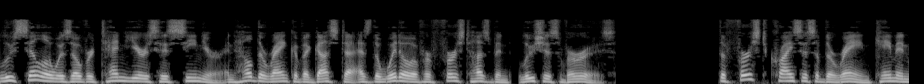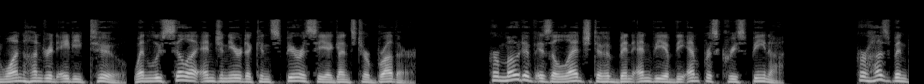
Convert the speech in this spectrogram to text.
Lucilla was over ten years his senior and held the rank of Augusta as the widow of her first husband, Lucius Verus. The first crisis of the reign came in 182, when Lucilla engineered a conspiracy against her brother. Her motive is alleged to have been envy of the Empress Crispina. Her husband,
